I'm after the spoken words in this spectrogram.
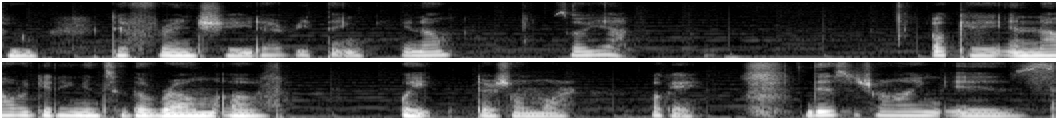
to differentiate everything, you know? So yeah. Okay, and now we're getting into the realm of wait, there's one more. Okay. This drawing is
